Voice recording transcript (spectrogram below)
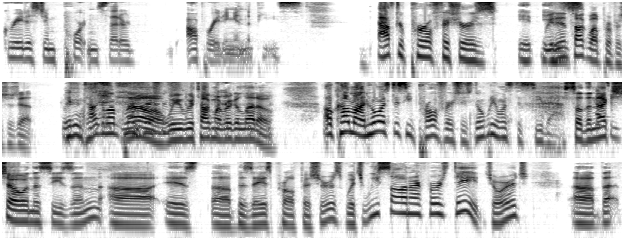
greatest importance that are operating in the piece. After Pearl Fishers, it We didn't talk about Professors yet. We didn't talk about Pearl No, Fishers? we were talking about Rigoletto. Oh, come on. Who wants to see Pearl Fishers? Nobody wants to see that. So the next show in the season uh, is uh, Bizet's Pearl Fishers, which we saw on our first date, George. Uh, that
